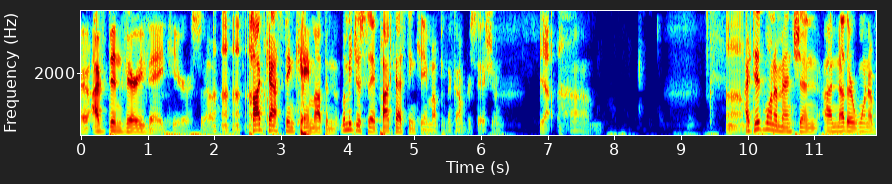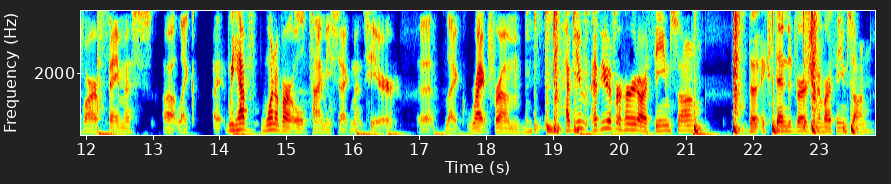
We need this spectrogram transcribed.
I've been very vague here, so podcasting came up, and let me just say, podcasting came up in the conversation. yeah. Um, Um, I did want to mention another one of our famous, uh, like uh, we have one of our old timey segments here, uh, like right from. Have you have you ever heard our theme song, the extended version of our theme song?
